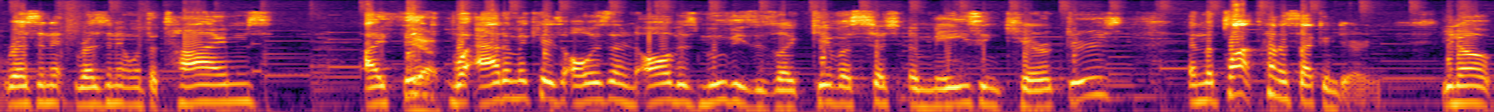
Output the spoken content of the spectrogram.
resonant resonant with the times. I think Yeah. what Adam McKay has always done in all of his movies is like give us such amazing characters, and the plot's kind of secondary. You know,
